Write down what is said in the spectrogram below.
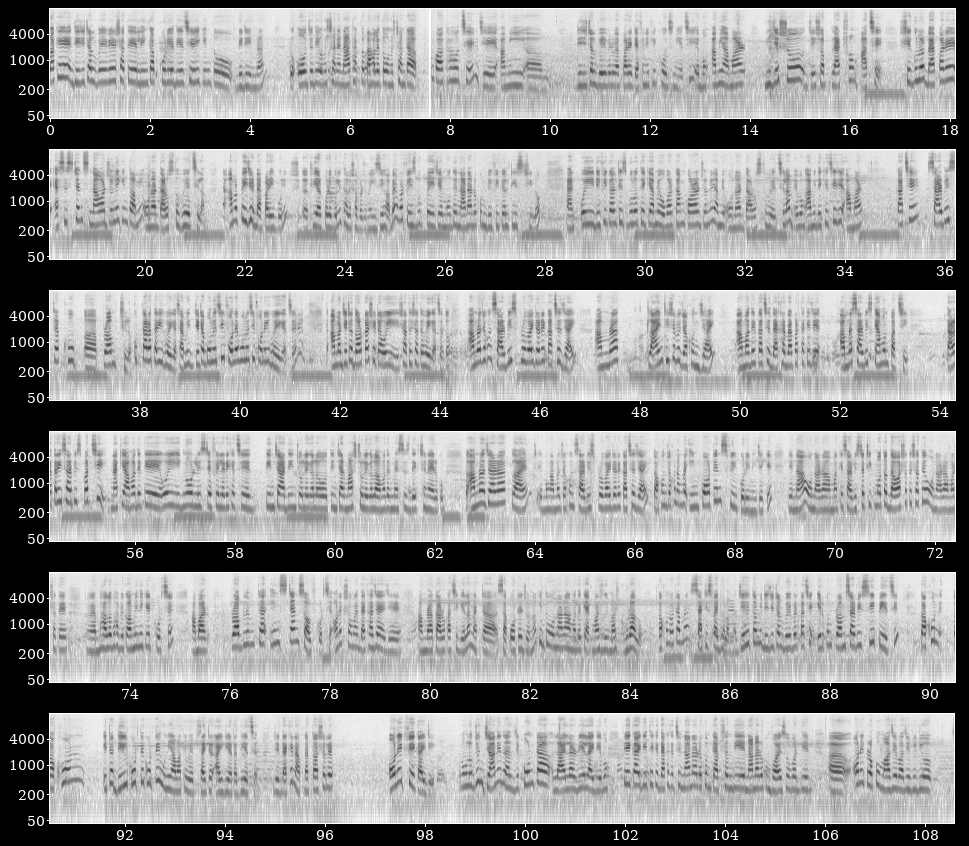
তাকে ডিজিটাল ওয়েভের সাথে লিঙ্ক আপ করিয়ে দিয়েছিলেই কিন্তু বিডি ইমরান। তো ও যদি অনুষ্ঠানে না থাকতো তাহলে তো অনুষ্ঠানটা কথা হচ্ছে যে আমি ডিজিটাল ওয়েভের ব্যাপারে ডেফিনেটলি খোঁজ নিয়েছি এবং আমি আমার নিজস্ব যেসব প্ল্যাটফর্ম আছে সেগুলোর ব্যাপারে অ্যাসিস্ট্যান্স নেওয়ার জন্যই কিন্তু আমি ওনার দ্বারস্থ হয়েছিলাম। আমার পেজের ব্যাপারেই বলি ক্লিয়ার করে বলি, তাহলে সবার জন্য ইজি হবে। আমার ফেসবুক পেজের মধ্যে নানা রকম ডিফিকাল্টিস ছিল। অ্যান্ড ওই ডিফিকাল্টিসগুলো থেকে আমি ওভারকাম করার জন্যই আমি ওনার দ্বারস্থ হয়েছিলাম এবং আমি দেখেছি যে আমার কাছে সার্ভিসটা খুব প্রম্পট ছিল, খুব তাড়াতাড়ি হয়ে গেছে। আমি যেটা বলেছি, ফোনে বলেছি, ফোনেই হয়ে গেছে হ্যাঁ? আমার যেটা দরকার সেটা ওই সাথে সাথে হয়ে গেছে। তো আমরা যখন সার্ভিস প্রোভাইডারের কাছে যাই, আমরা ক্লায়েন্ট হিসেবে যখন যাই, আমাদের কাছে দেখার ব্যাপার থাকে যে আমরা সার্ভিস কেমন পাচ্ছি। তাড়াতাড়ি সার্ভিস পাচ্ছি? নাকি আমাদেরকে ওই ইগনোর লিস্টে ফেলে রেখেছে, তিন চার দিন চলে গেল, তিন চার মাস চলে গেল, আমাদের মেসেজ দেখছে না এরকম। তো আমরা যারা ক্লায়েন্ট এবং আমরা যখন সার্ভিস প্রোভাইডারের কাছে যাই, তখন যখন আমরা ইম্পর্টেন্স ফিল করি নিজেকে, যে না, ওনারা আমাকে সার্ভিসটা ঠিকমতো দেওয়ার সাথে সাথে ওনারা আমার সাথে ভালোভাবে কমিউনিকেট করছে। আমার প্রবলেমটা ইনস্ট্যান্ট সলভ করছে। অনেক সময় দেখা যায় যে আমরা কারও কাছে গেলাম একটা সাপোর্টের জন্য, কিন্তু ওনারা আমাদেরকে এক মাস, দুই মাস ঘোরালো। তখন ওটা আমরা স্যাটিসফাইড হলাম না। যেহেতু আমি ডিজিটাল ওয়েবের কাছে এরকম প্রম সার্ভিসই পেয়েছি, তখন তখন এটা ডিল করতে করতেই উনি আমাকে ওয়েবসাইটের আইডিয়াটা দিয়েছেন। যে দেখেন, আপনার তো আসলে অনেক ফেক আইডি এবং লোকজন জানে না যে কোনটা লাইলার রিয়েল আইডি এবং ফেক আইডি থেকে দেখা যাচ্ছে নানা রকম ক্যাপশন দিয়ে, নানা রকম ভয়েস ওভার দিয়ে অনেক রকম মাঝে বাজে ভিডিও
